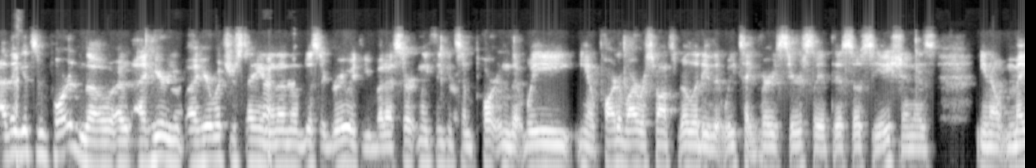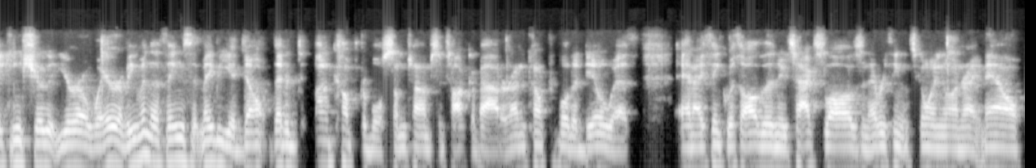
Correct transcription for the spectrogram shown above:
I think it's important though. I, I, hear you. I hear what you're saying, and I don't disagree with you. But I certainly think it's important that we, you know, part of our responsibility that we take very seriously at the association is, you know, making sure that you're aware of even the things that maybe you don't that are uncomfortable sometimes to talk about or uncomfortable to deal with. And I think with all the new tax laws and everything that's going on right now,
